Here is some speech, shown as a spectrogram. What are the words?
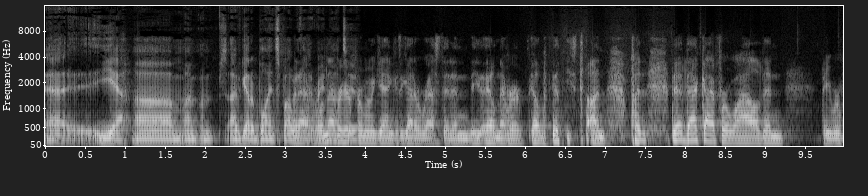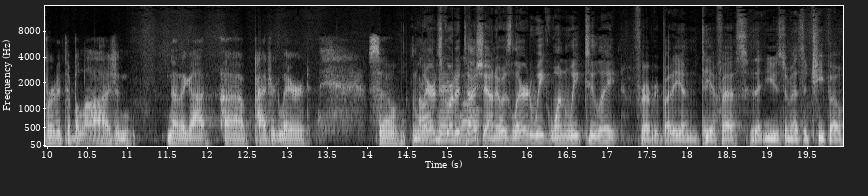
Uh, yeah, um, i have got a blind spot. Whatever. Right we'll never hear too. from him again because he got arrested and he, will never. He'll, he's done. But they had that guy for a while. Then they reverted to Ballage, and now they got uh, Patrick Laird. So Laird scored a well, touchdown. It was Laird week one week too late for everybody on DFS yeah. that used him as a cheapo.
